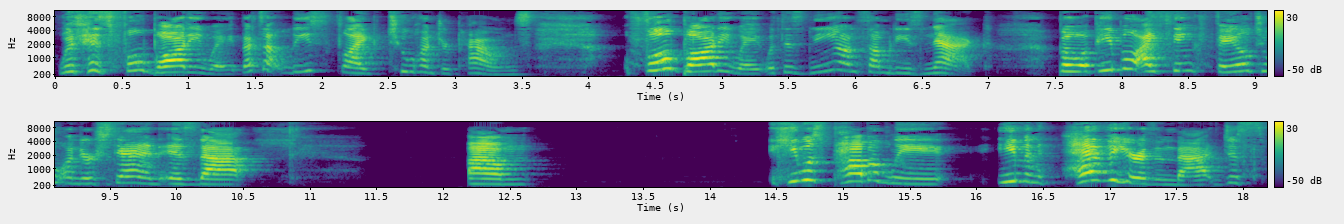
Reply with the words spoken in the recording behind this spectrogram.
with his full body weight. That's at least like 200 pounds. Full body weight with his knee on somebody's neck. But what people I think fail to understand is that um he was probably even heavier than that, just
